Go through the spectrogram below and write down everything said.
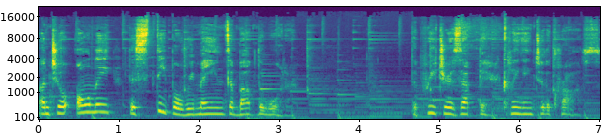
until only the steeple remains above the water. The preacher is up there clinging to the cross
